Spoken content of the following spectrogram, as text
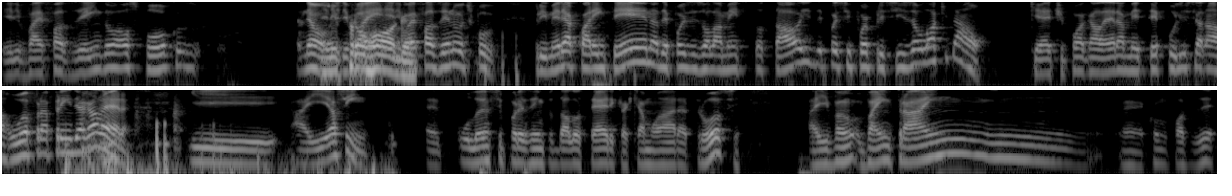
ele vai fazendo aos poucos. Não, ele, ele vai, ele vai fazendo, tipo, primeiro é a quarentena, depois isolamento total e depois, se for preciso, é o lockdown que é tipo a galera meter polícia na rua para prender a galera. E aí, assim, é, o lance, por exemplo, da lotérica que a Moara trouxe, aí vai, vai entrar em, em é, como posso dizer,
